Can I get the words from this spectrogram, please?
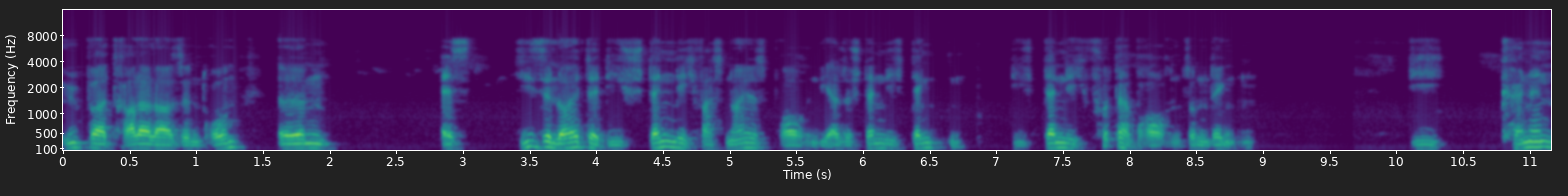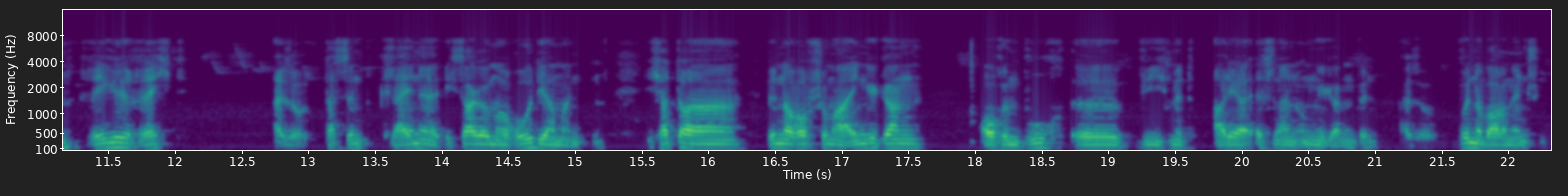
Hyper-Tralala-Syndrom. Ähm, es, diese Leute, die ständig was Neues brauchen, die also ständig denken, die ständig Futter brauchen zum Denken, die können regelrecht, also das sind kleine, ich sage immer Rohdiamanten. Ich hatte, bin darauf schon mal eingegangen, auch im Buch, äh, wie ich mit ADHS-Lern umgegangen bin. Also wunderbare Menschen.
